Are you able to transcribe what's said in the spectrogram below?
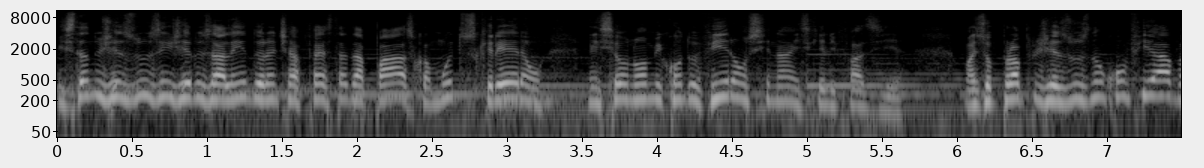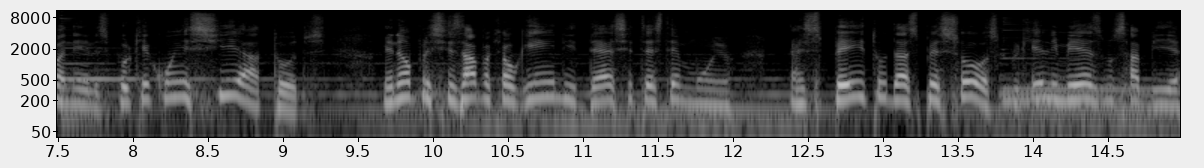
Estando Jesus em Jerusalém durante a festa da Páscoa, muitos creram em seu nome quando viram os sinais que ele fazia. Mas o próprio Jesus não confiava neles, porque conhecia a todos, e não precisava que alguém lhe desse testemunho a respeito das pessoas, porque ele mesmo sabia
